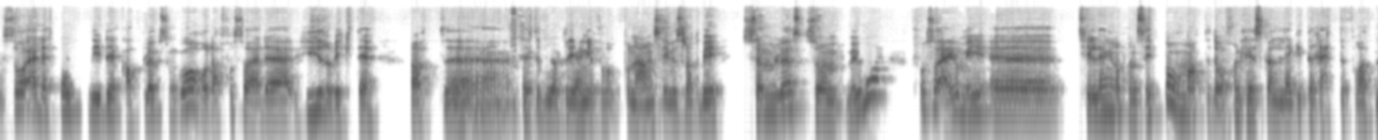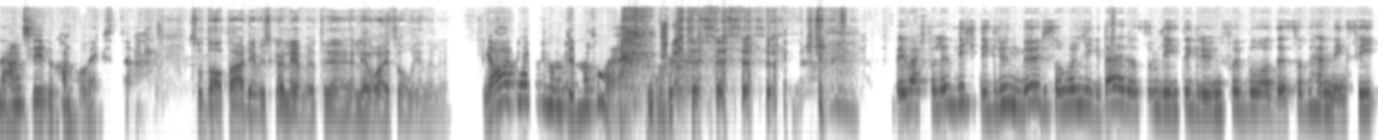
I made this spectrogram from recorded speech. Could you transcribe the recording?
så er dette et lite kappløp som går. og Derfor er det uhyre viktig at uh, dette blir tilgjengelig for, for, næringslivet, sånn at det blir sømløst som mulig. Og så er jo vi uh, tilhengere av prinsippet om at det offentlige skal legge til rette for at næringslivet kan få vekst. Så data er det vi skal leve, etter, leve av etter oljen, eller? Ja, det er ikke noe unna, tror jeg. Det er i hvert fall en viktig grunnmur som må ligge der, og som ligger til grunn for både som Henning sier,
